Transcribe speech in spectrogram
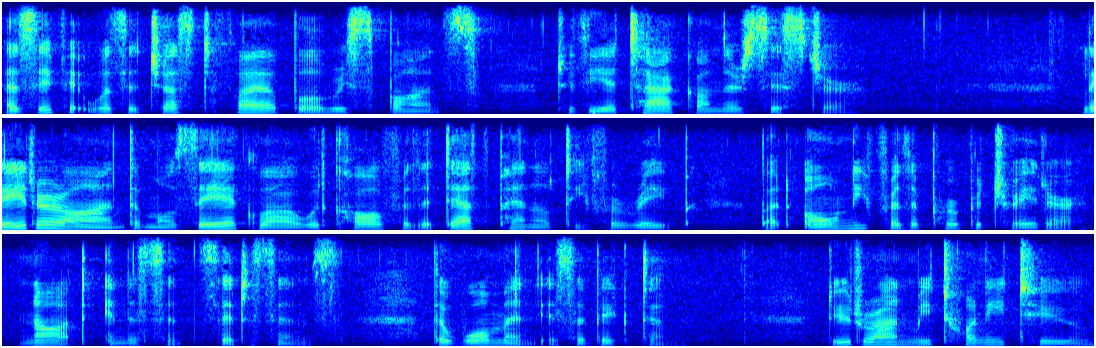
as if it was a justifiable response to the attack on their sister. Later on, the Mosaic Law would call for the death penalty for rape, but only for the perpetrator, not innocent citizens. The woman is a victim. Deuteronomy 22,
